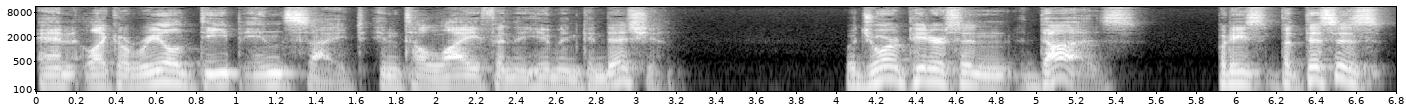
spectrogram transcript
and like a real deep insight into life and the human condition. What Jordan Peterson does, but he's but this is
